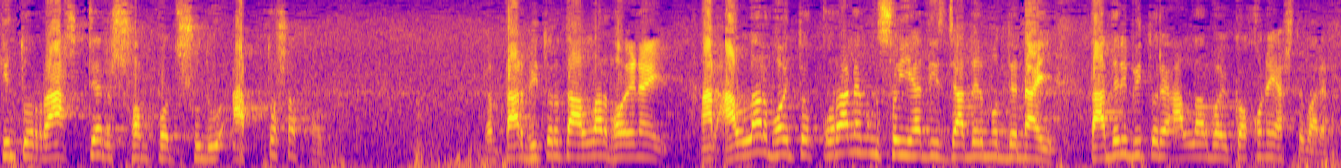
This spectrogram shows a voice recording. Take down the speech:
কিন্তু রাষ্ট্রের সম্পদ শুধু আত্মসাত হবে। তার ভিতরে তো আল্লাহর ভয় নাই। আর আল্লাহর ভয় তো কোরআন এবং সহিহাদিস যাদের মধ্যে নাই, তাদের ভিতরে আল্লাহর ভয় কখনোই আসতে পারে না।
